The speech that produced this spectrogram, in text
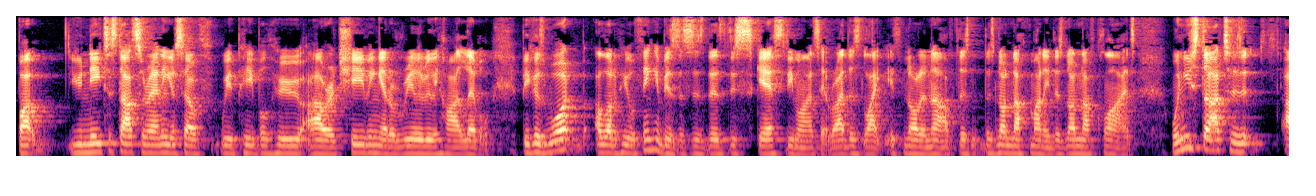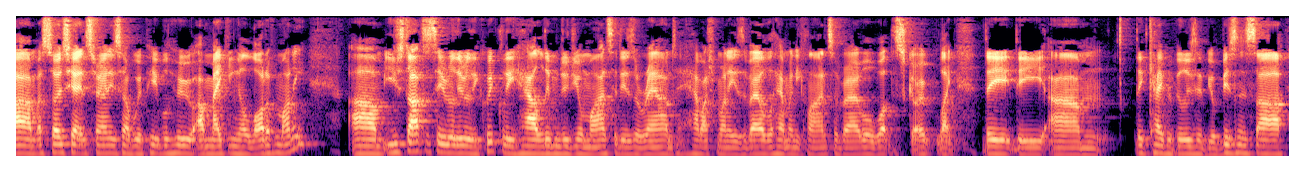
but you need to start surrounding yourself with people who are achieving at a really really high level. Because what a lot of people think in business is there's this scarcity mindset right? There's like it's not enough. There's, there's not enough money. There's not enough clients. When you start to um, associate and surround yourself with people who are making a lot of money um, you start to see really really quickly how limited your mindset is around how much money is available how many clients are available what the scope like the the um, the capabilities of your business are,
